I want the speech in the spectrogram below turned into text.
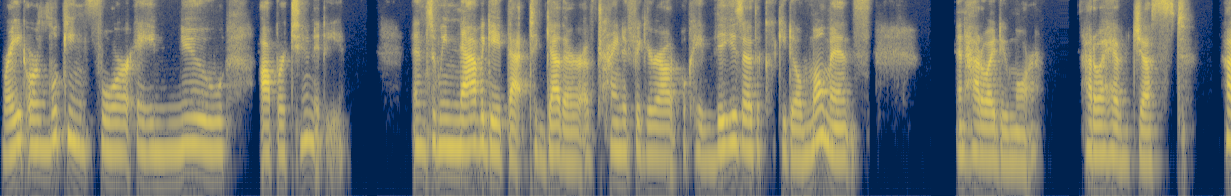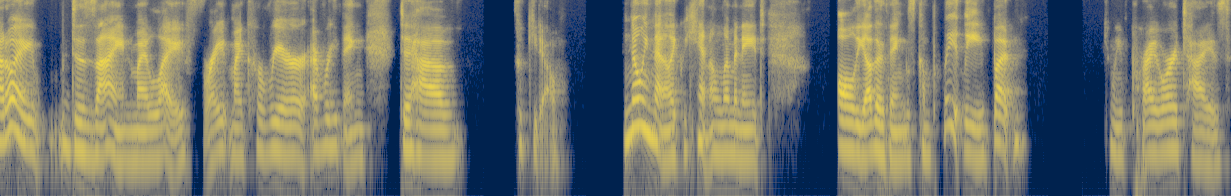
right? Or looking for a new opportunity and so we navigate that together of trying to figure out okay, these are the cookie dough moments. And how do I do more? How do I have just, how do I design my life, right? My career, everything to have cookie dough? Knowing that like we can't eliminate all the other things completely, but can we prioritize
